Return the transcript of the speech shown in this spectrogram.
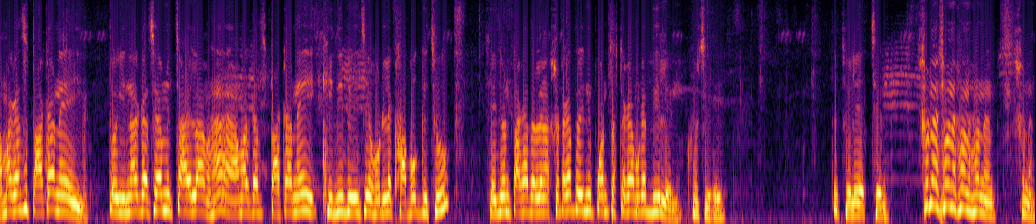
আমার কাছে টাকা নেই তো ইনার কাছে আমি চাইলাম হ্যাঁ আমার কাছে টাকা নেই খিদি পেয়েছে হোটেলে খাব কিছু। সেই জন্য টাকা দিলেন একশো টাকা তো ইনি পঞ্চাশ টাকা আমাকে দিলেন খুশি হয়ে। তো চলে যাচ্ছেন। শোনেন শোনেন শোনেন শোনেন শোনেন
